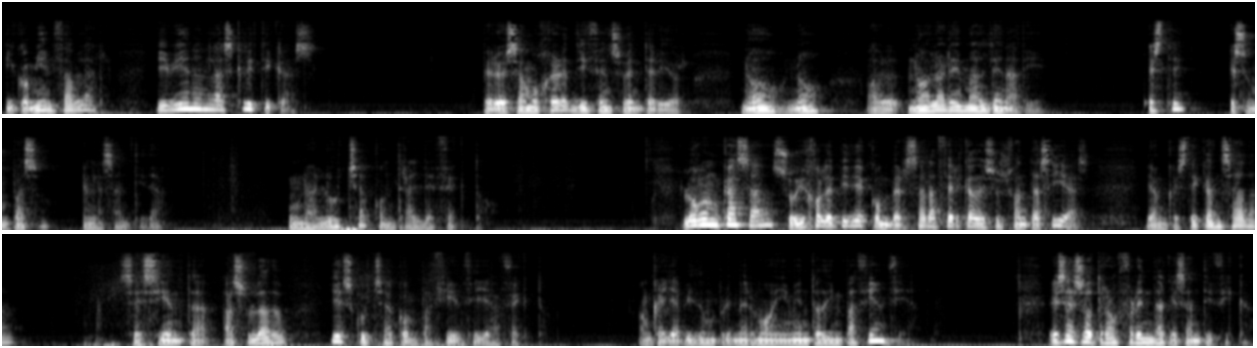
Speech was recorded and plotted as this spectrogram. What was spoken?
y comienza a hablar, y vienen las críticas. Pero esa mujer dice en su interior No, no, no hablaré mal de nadie. Este es un paso en la santidad, una lucha contra el defecto. Luego en casa su hijo le pide conversar acerca de sus fantasías y aunque esté cansada, se sienta a su lado y escucha con paciencia y afecto, aunque haya habido un primer movimiento de impaciencia. Esa es otra ofrenda que santifica.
